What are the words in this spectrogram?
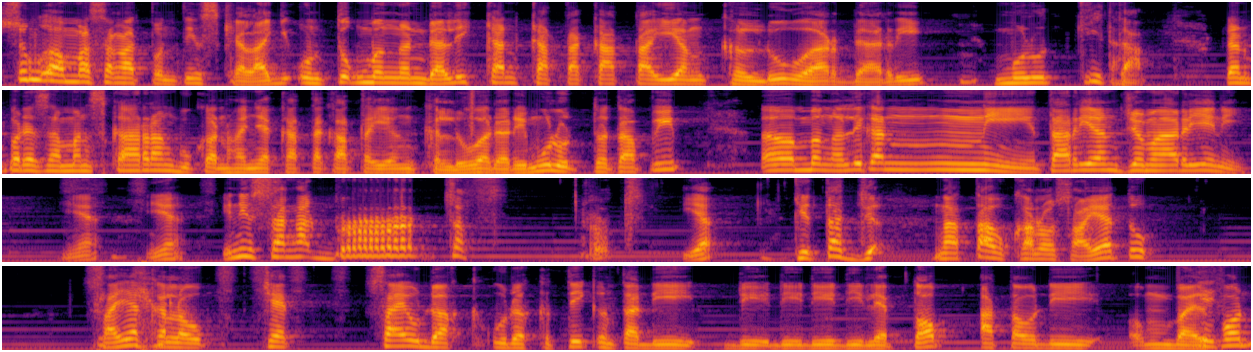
sungguh amat sangat penting sekali lagi untuk mengendalikan kata-kata yang keluar dari mulut kita. Dan pada zaman sekarang bukan hanya kata-kata yang keluar dari mulut, tetapi uh, mengalihkan nih tarian jemari ini, ya, ya. Ini sangat ber ya. Kita nggak tahu kalau saya tuh saya kalau chat saya udah udah ketik entah di di di di, di laptop atau di mobile phone,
